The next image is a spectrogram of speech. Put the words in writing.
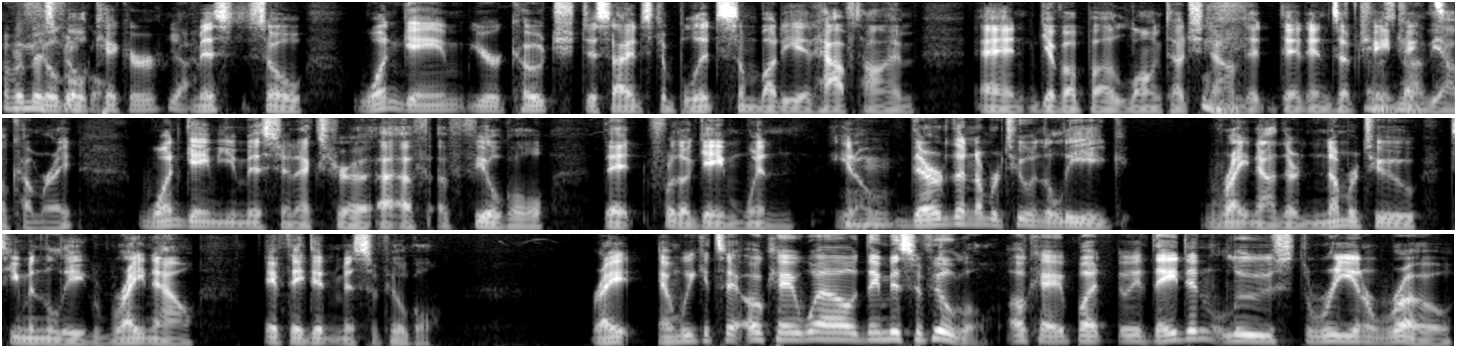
Of your field goal goal. kicker Yeah. missed? So, one game, your coach decides to blitz somebody at halftime and give up a long touchdown that, that ends up changing the outcome, right? One game, you missed an extra, a, a, field goal that for the game win. You know, Mm-hmm. they're the number two in the league right now. They're the number two team in the league right now if they didn't miss a field goal. Right? And we could say, okay, well, they missed a field goal. Okay, but if they didn't lose three in a row,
